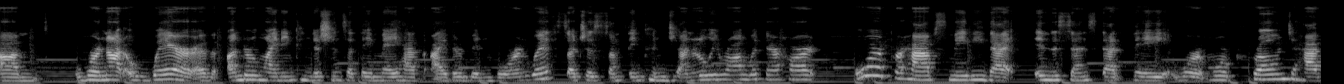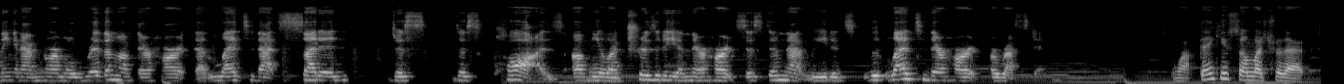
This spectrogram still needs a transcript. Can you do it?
um, were not aware of underlying conditions that they may have either been born with, such as something congenitally wrong with their heart, or perhaps maybe that in the sense that they were more prone to having an abnormal rhythm of their heart that led to that sudden just this pause of the mm. electricity in their heart system that leaded led to their heart arresting. Wow, thank you so much for that.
